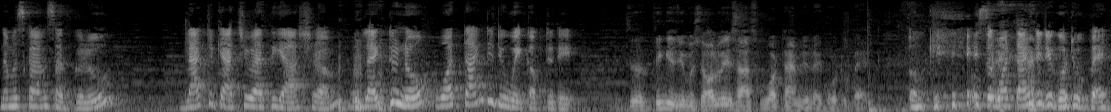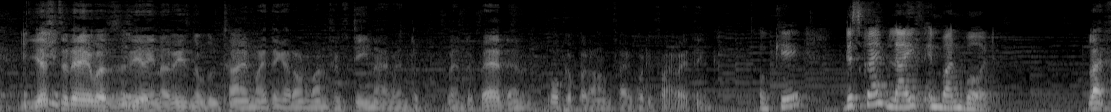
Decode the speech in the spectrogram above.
Namaskaram, Sadhguru. Glad to catch you at the ashram. Would like to know what time did you wake up today? So The thing is, you must always ask, what time did I go to bed? Okay. so what time did you go to bed? Yesterday was in a reasonable time, I think around 1.15 I went to, went to bed and woke up around 5.45, I think. Okay. Describe life in one word. Life.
